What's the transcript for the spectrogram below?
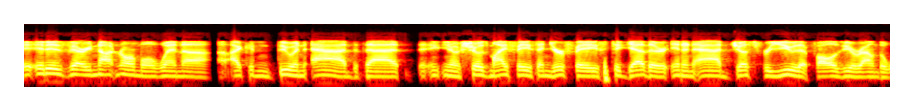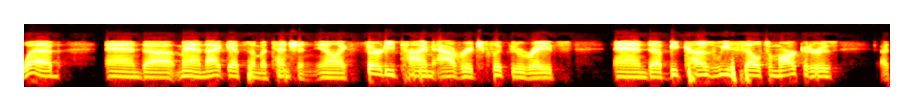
it is very not normal when uh, I can do an ad that you know shows my face and your face together in an ad just for you that follows you around the web, and uh, man, that gets some attention. You know, like 30 time average click through rates, and uh, because we sell to marketers, uh,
